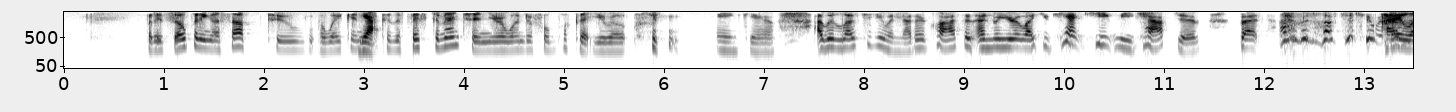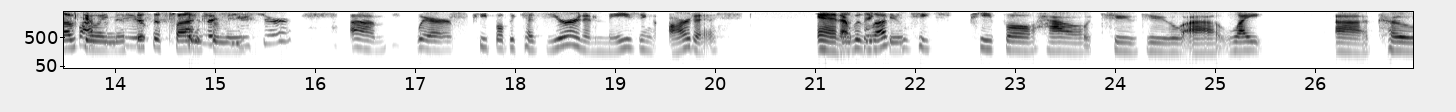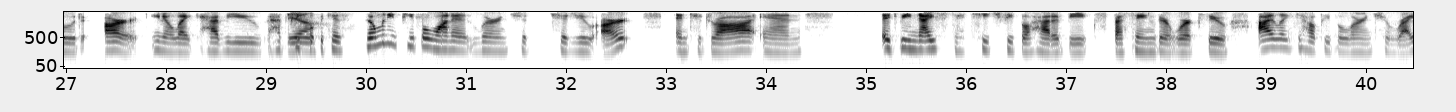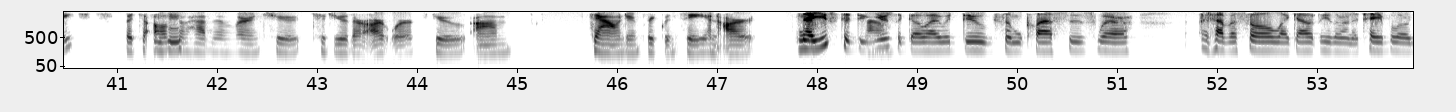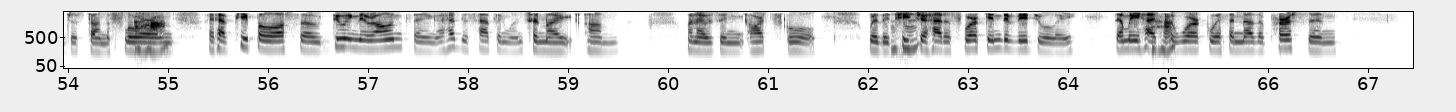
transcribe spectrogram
but it's opening us up to awaken Yeah. to the fifth dimension. Your wonderful book that you wrote. Thank you. I would love to do another class, and, and you're like, you can't keep me captive, but I would love to do another I love class doing this. This is fun in for the me. future, um, where people, because you're an amazing artist, and I Oh, would love you. to teach people how to do uh, light uh code art you know like have you have people Yeah. because so many people want to learn to to do art and to draw and it'd be nice to teach people how to be expressing their work through i like to help people learn to write but to Mhm. also have them learn to to do their artwork through um sound and frequency and art Now, I used to do Wow. years ago. I would do some classes where I'd have us all like out either on a table or just on the floor, Uh-huh. and I'd have people also doing their own thing. I had this happen once in my um when I was in art school, where the Mhm. teacher had us work individually. Then we had Uh-huh. to work with another person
